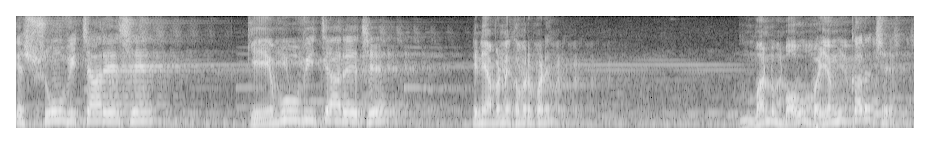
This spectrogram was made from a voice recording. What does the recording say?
એ શું વિચારે છે, કેવું વિચારે છે, એની આપણને ખબર પડે? મન બહુ ભયંકર છે.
